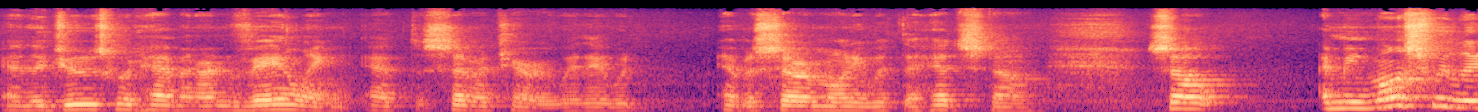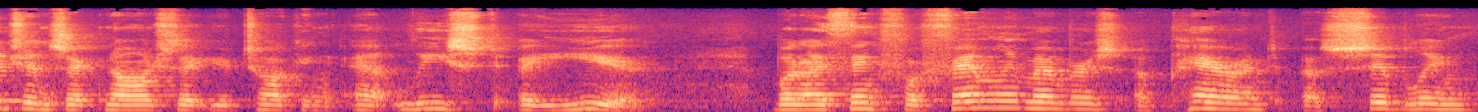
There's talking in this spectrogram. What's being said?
and the Jews would have an unveiling at the cemetery where they would have a ceremony with the headstone. So, I mean, most religions acknowledge that you're talking at least a year, but I think for family members, a parent, a sibling,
